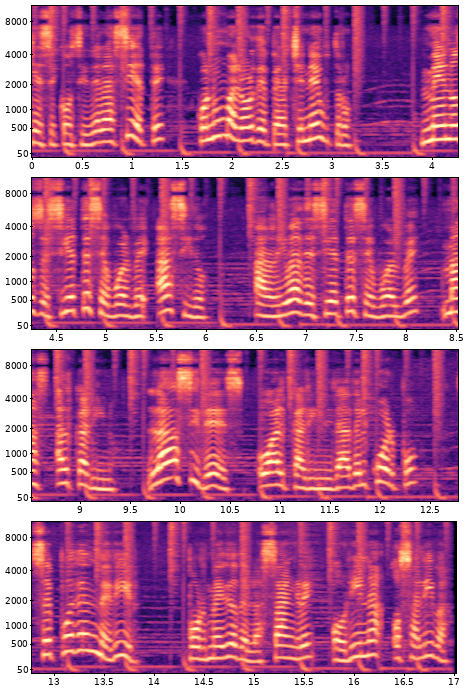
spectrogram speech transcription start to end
que se considera 7 con un valor de pH neutro. Menos de 7 se vuelve ácido, arriba de 7 se vuelve más alcalino. La acidez o alcalinidad del cuerpo se pueden medir por medio de la sangre, orina o saliva.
